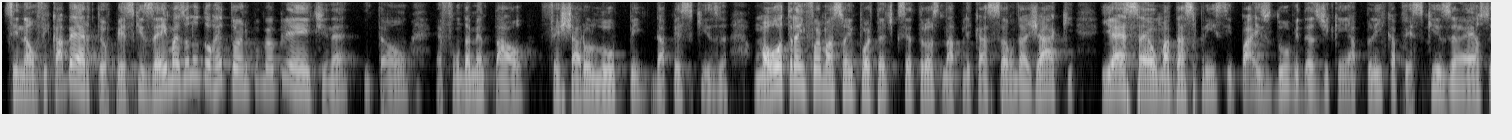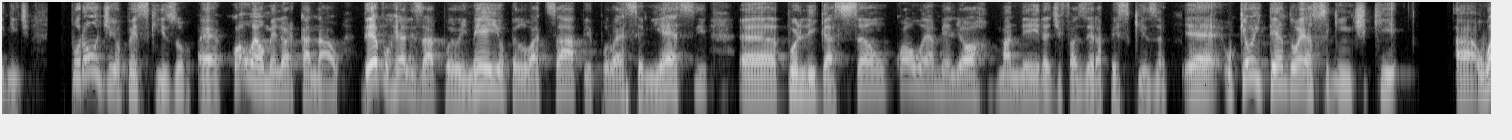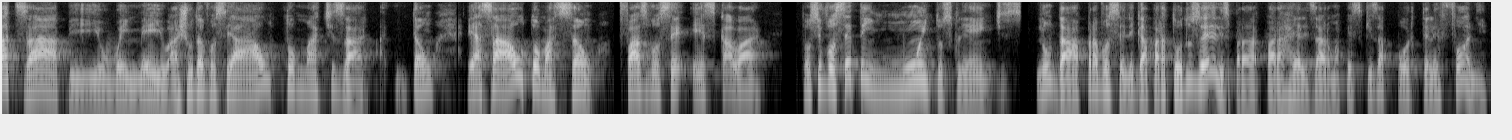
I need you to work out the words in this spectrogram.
Se não, fica aberto. Eu pesquisei, mas eu não dou retorno para o meu cliente, né? Então, é fundamental fechar o loop da pesquisa. Uma outra informação importante que você trouxe na aplicação da Jaque, e essa é uma das principais dúvidas de quem aplica a pesquisa, é o seguinte: por onde eu pesquiso? É, qual é o melhor canal? Devo realizar por e-mail, pelo WhatsApp, por SMS, é, por ligação? Qual é a melhor maneira de fazer a pesquisa? É, o que eu entendo é o seguinte: que o WhatsApp e o e-mail ajuda você a automatizar. Então, essa automação faz você escalar. Então, se você tem muitos clientes, não dá para você ligar para todos eles para, realizar uma pesquisa por telefone.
